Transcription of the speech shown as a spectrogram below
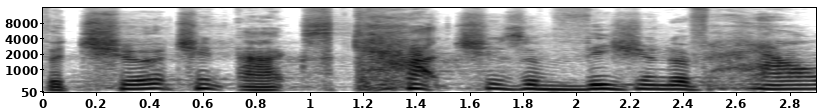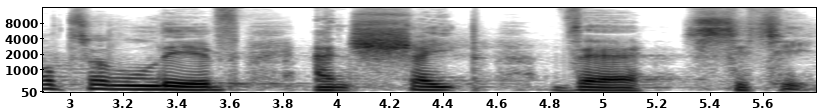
the church in Acts catches a vision of how to live and shape their city.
